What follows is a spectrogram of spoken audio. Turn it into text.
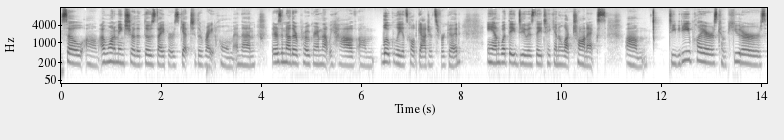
So um, I want to make sure that those diapers get to the right home. And then there's another program that we have um, locally. It's called Gadgets for Good, and what they do is they take in electronics, um, DVD players, computers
